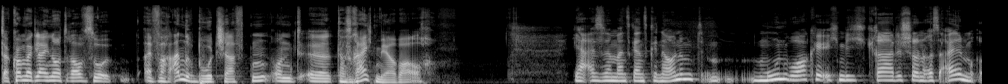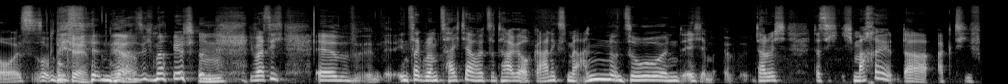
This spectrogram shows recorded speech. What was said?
da kommen wir gleich noch drauf, so einfach andere Botschaften und äh, das reicht mir aber auch. Ja, also wenn man es ganz genau nimmt, moonwalke ich mich gerade schon aus allem raus. So ein Okay, bisschen. ne? ja. Also ich mache ja schon, ich weiß nicht, äh, Instagram zeigt ja heutzutage auch gar nichts mehr an und so. Und ich äh, dadurch, dass ich, ich mache da aktiv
